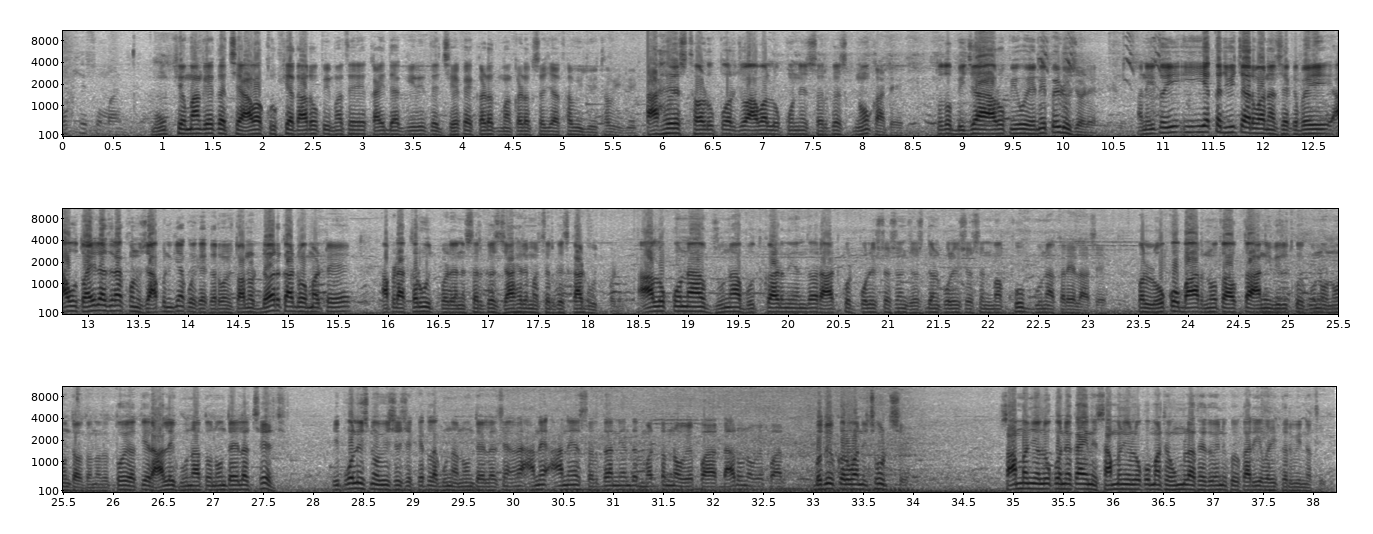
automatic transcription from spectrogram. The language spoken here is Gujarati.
મુખ્ય? માંગ એક જ છે આવા કુખ્યાત આરોપી માથે કાયદાકીય રીતે જે કંઈ કડકમાં કડક સજા થવી જોઈએ થવી જોઈએ. જાહેર સ્થળ ઉપર જો આવા લોકોને સરઘસ ન કાઢે તો તો બીજા આરોપીઓ એને પેડું ચડે અને એ તો એ એક જ વિચારવાના છે કે ભાઈ, આવું તો આયલા જ રાખવાનું છે. આપણને ક્યાં કોઈ કંઈ કરવાનું તો આનો ડર કાઢવા માટે આપણે કરવું જ પડે અને સરઘસ જાહેરમાં સરઘસ કાઢવું જ પડે. આ લોકોના જૂના ભૂતકાળની અંદર Rajkot police station, Jasdan police સ્ટેશનમાં ખૂબ ગુના કરેલા છે. પણ લોકો બહાર નહોતા આવતા, આની વિરુદ્ધ કોઈ ગુનો નોંધાવતો નથી તોય અત્યારે હાલે ગુના તો નોંધાયેલા છે જ. એ પોલીસનો વિષય છે કેટલા ગુના નોંધાયેલા છે. અને આને આને સરદારની અંદર મટનનો વેપાર, દારૂનો વેપાર બધું કરવાની છૂટ છે. સામાન્ય લોકોને કાંઈ નહીં. સામાન્ય લોકો માટે હુમલા થાય તો એની કોઈ કાર્યવાહી કરવી નથી.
